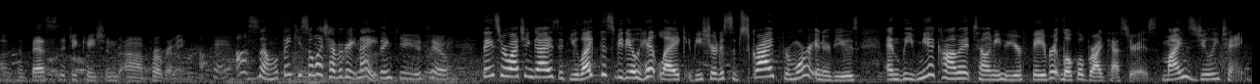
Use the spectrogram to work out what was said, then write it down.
uh, the best education uh, programming. Okay, awesome. Well, thank you so much. Have a great night. Thank you. You too. Thanks for watching, guys. If you like this video, hit like. Be sure to subscribe for more interviews and leave me a comment telling me who your favorite local broadcaster is. Mine's Julie Chang.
